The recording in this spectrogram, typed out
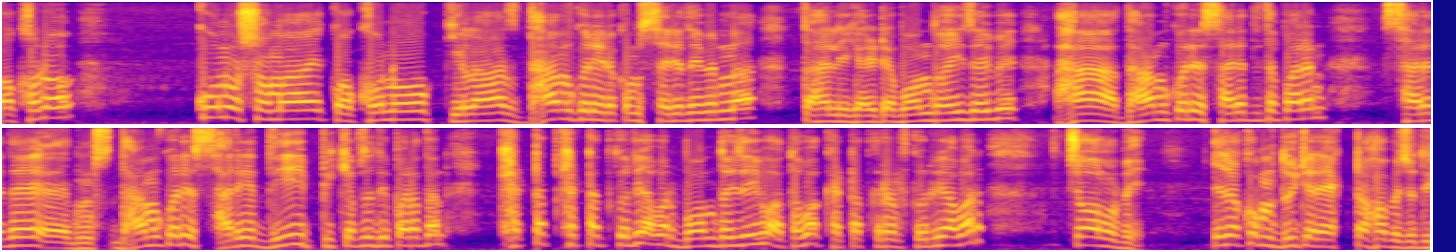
কখনো কোনো সময় কখনো ক্লাস ধাম করে এরকম সারিয়ে দেবেন না, তাহলে গাড়িটা বন্ধ হয়ে যাবে হ্যাঁ ধাম করে সারিয়ে দিতে পারেন। সারে দে ধাম করে সারিয়ে দিয়ে পিক আপ যদি পারা দেন খেট্টাত খেট্টাত করে আবার বন্ধ হয়ে যাবে অথবা খেট্টাত খেট্টাত করে আবার চলবে। এরকম দুইটার একটা হবে যদি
